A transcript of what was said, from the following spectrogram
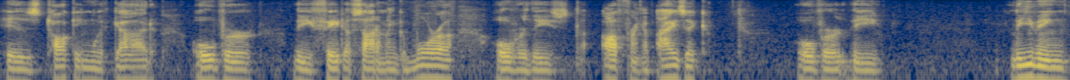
his talking with God over the fate of Sodom and Gomorrah, over the offering of Isaac, over the leaving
